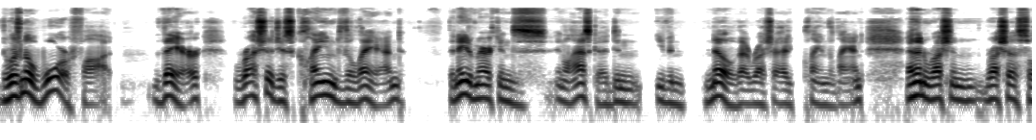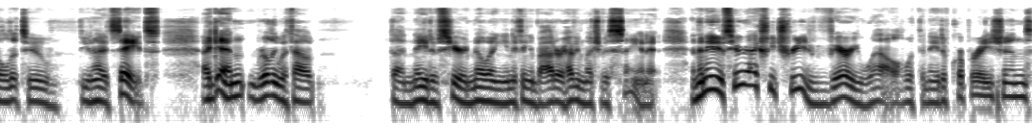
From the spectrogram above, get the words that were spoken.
There was no war fought there. Russia just claimed the land. The Native Americans in Alaska didn't even know that Russia had claimed the land, and then Russian Russia sold it to the United States. Again, really without the natives here knowing anything about it or having much of a say in it. And the natives here actually treated very well with the native corporations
